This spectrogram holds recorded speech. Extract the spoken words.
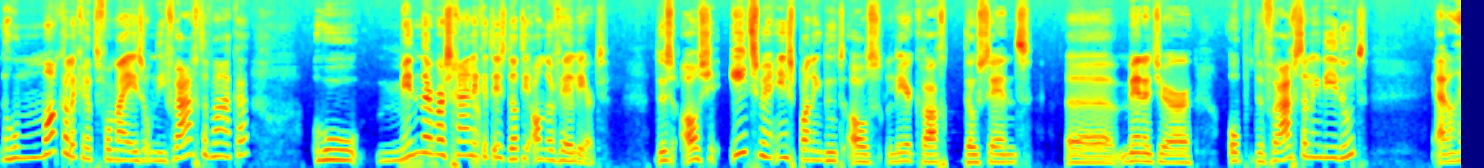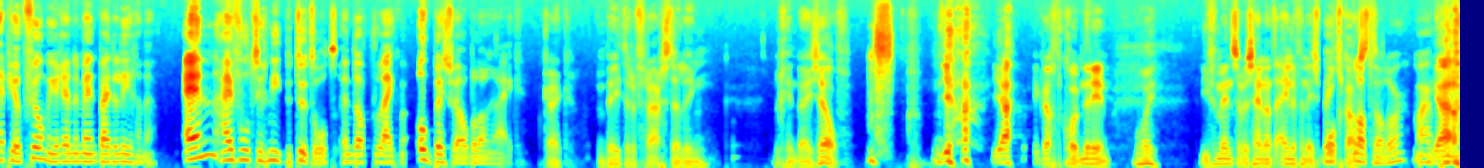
hoe makkelijker het voor mij is om die vraag te maken, hoe minder waarschijnlijk Ja. het is dat die ander veel leert. Dus als je iets meer inspanning doet als leerkracht, docent, eh, manager op de vraagstelling die je doet, ja, dan heb je ook veel meer rendement bij de lerende. En hij voelt zich niet betutteld. En dat lijkt me ook best wel belangrijk. Kijk, een betere vraagstelling begint bij jezelf. ja, ja, ik dacht ik gooi hem erin. Mooi. Lieve mensen, we zijn aan het einde van deze Beetje podcast. plat wel hoor. Maar Ja,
